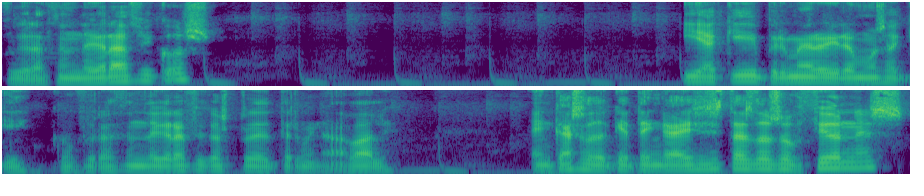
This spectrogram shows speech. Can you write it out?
Configuración de gráficos. Y aquí primero iremos aquí, configuración de gráficos predeterminada, vale. En caso de que tengáis estas dos opciones,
